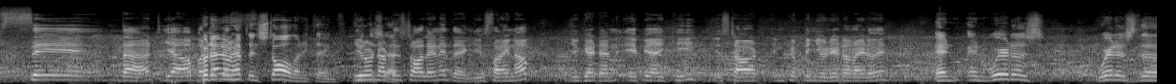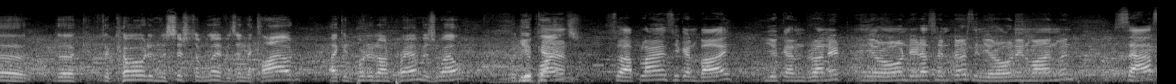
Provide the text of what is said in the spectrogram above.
say that, yeah. But, but I don't have to install anything. You don't have to install anything. You sign up, you get an API key, you start encrypting your data right away. And and where does where does the the, the code and the system live? Is in the cloud? I can put it on prem as well. With you appliance? can. So appliance you can buy. You can run it in your own data centers in your own environment. SaaS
